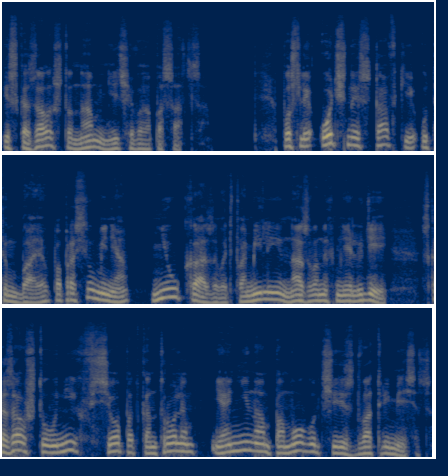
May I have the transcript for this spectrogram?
и сказал, что нам нечего опасаться. После очной ставки Утымбаев попросил меня не указывать фамилии названных мне людей, сказав, что у них все под контролем, и они нам помогут через два-три месяца.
